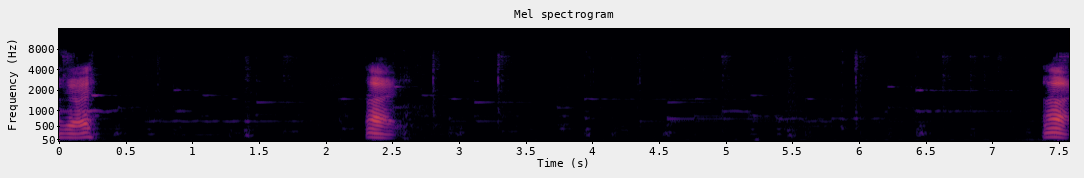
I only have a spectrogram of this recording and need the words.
Okay. Alright. Alright.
